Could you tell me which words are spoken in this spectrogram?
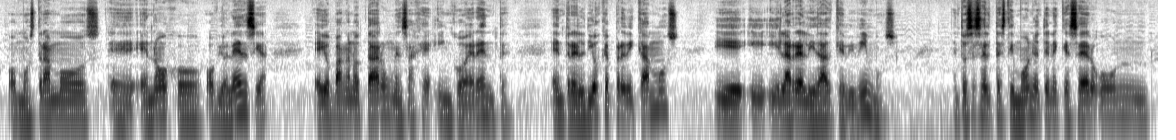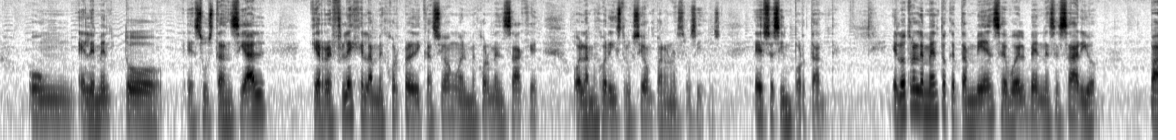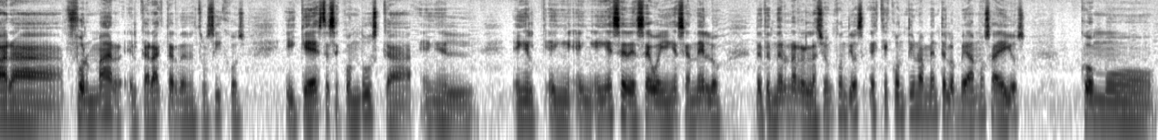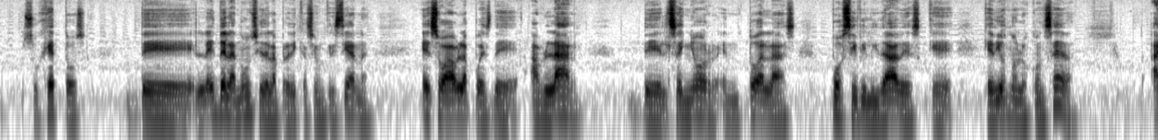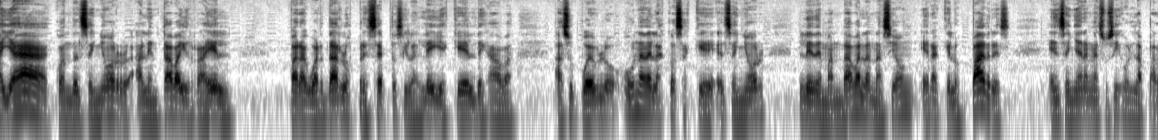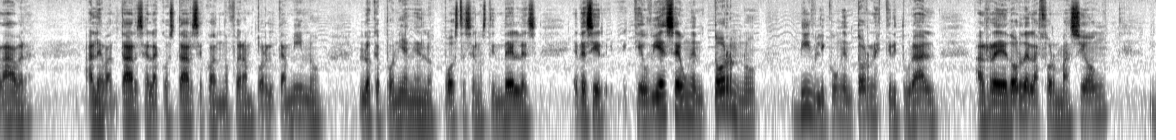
o mostramos eh, enojo o violencia, ellos van a notar un mensaje incoherente entre el Dios que predicamos y la realidad que vivimos. Entonces el testimonio tiene que ser un, elemento eh, sustancial que refleje la mejor predicación o el mejor mensaje o la mejor instrucción para nuestros hijos. Eso es importante. El otro elemento que también se vuelve necesario para formar el carácter de nuestros hijos y que éste se conduzca en, el, en, el, en, ese deseo y en ese anhelo de tener una relación con Dios, es que continuamente los veamos a ellos como sujetos de, del anuncio y de la predicación cristiana. Eso habla pues de hablar del Señor en todas las posibilidades que, que Dios nos los conceda. Allá cuando el Señor alentaba a Israel para guardar los preceptos y las leyes que Él dejaba a su pueblo, una de las cosas que el Señor le demandaba a la nación era que los padres enseñaran a sus hijos la palabra, a levantarse, al acostarse cuando fueran por el camino, lo que ponían en los postes, en los tindeles. Es decir, que hubiese un entorno bíblico, un entorno escritural alrededor de la formación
